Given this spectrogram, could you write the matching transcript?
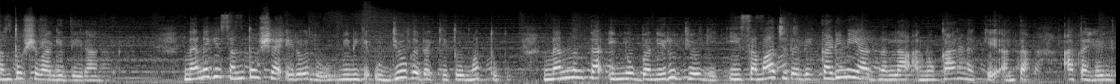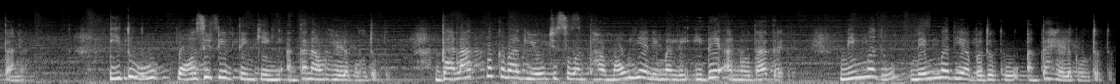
ಸಂತೋಷವಾಗಿದ್ದೀರಾ? ಅಂತ. ನನಗೆ ಸಂತೋಷ ಇರೋದು ನಿನಗೆ ಉದ್ಯೋಗ ದಕ್ಕಿತು ಮತ್ತು ನನ್ನಂತ ಇನ್ನೊಬ್ಬ ನಿರುದ್ಯೋಗಿ ಈ ಸಮಾಜದಲ್ಲಿ ಕಡಿಮೆಯಾದ್ನಲ್ಲ ಅನ್ನೋ ಕಾರಣಕ್ಕೆ ಅಂತ ಆತ ಹೇಳ್ತಾನೆ. ಇದು ಪಾಸಿಟಿವ್ ಥಿಂಕಿಂಗ್ ಅಂತ ನಾವು ಹೇಳಬಹುದು. ಧನಾತ್ಮಕವಾಗಿ ಯೋಚಿಸುವಂತಹ ಮೌಲ್ಯ ನಿಮ್ಮಲ್ಲಿ ಇದೆ ಅನ್ನೋದಾದ್ರೆ ನಿಮ್ಮದು ನೆಮ್ಮದಿಯ ಬದುಕು ಅಂತ ಹೇಳಬಹುದು.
